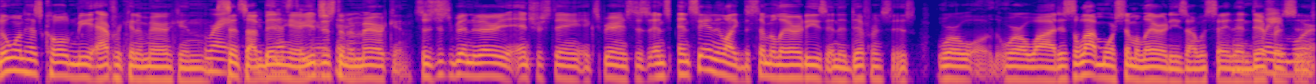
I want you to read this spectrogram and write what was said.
no one has called me African American Right. since I've You're been here. You're just an American. American. So it's just been very interesting experiences and and seeing like the similarities and the differences world worldwide. It's a lot more similarities, I would say, than differences. Way more.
